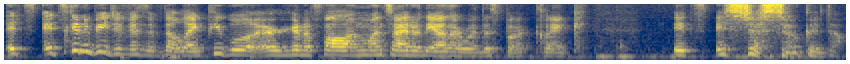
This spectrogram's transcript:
It's it's gonna be divisive though. Like people are gonna fall on one side or the other with this book like it's it's just so good though.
